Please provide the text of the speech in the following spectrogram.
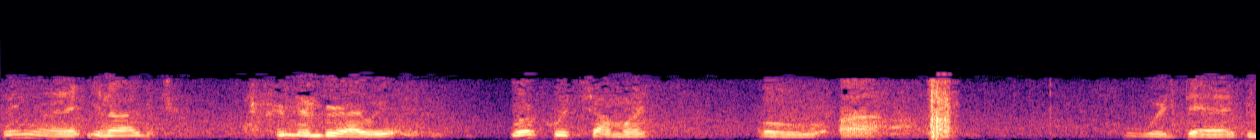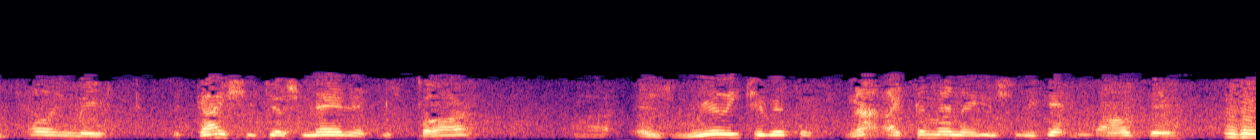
thing on it. You know, I remember I would work with someone who, uh, who would uh, be telling me the guy she just met at this bar is really terrific, not like the men I usually get involved in, hmm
